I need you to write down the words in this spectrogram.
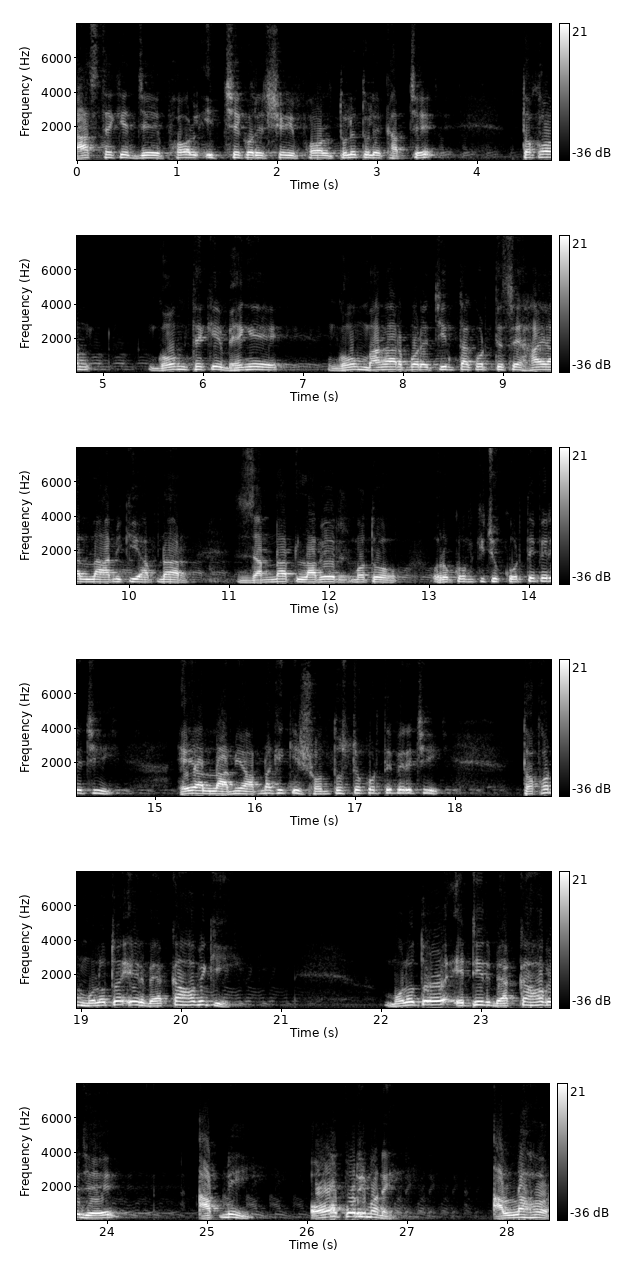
গাছ থেকে যে ফল ইচ্ছে করে সেই ফল তুলে তুলে খাচ্ছে, তখন ঘুম থেকে ভেঙে ঘুম ভাঙার পরে চিন্তা করতেছে, হায় আল্লাহ, আমি কি আপনার জান্নাত লাভের মতো ওরকম কিছু করতে পেরেছি? হে আল্লাহ, আমি আপনাকে কি সন্তুষ্ট করতে পেরেছি? তখন মূলত এর ব্যাখ্যা হবে কি? মূলত এটির ব্যাখ্যা হবে যে, আপনি অপরিমাণে আল্লাহর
